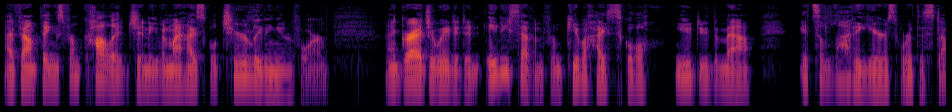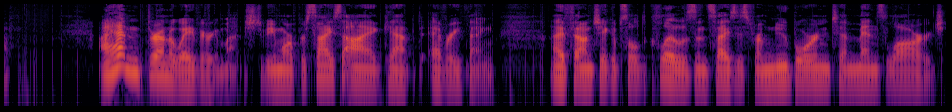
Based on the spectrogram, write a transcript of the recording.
I found things from college and even my high school cheerleading uniform. I graduated in 87 from Cuba High School. You do the math. It's a lot of years worth of stuff. I hadn't thrown away very much. To be more precise, I kept everything. I found Jacob's old clothes in sizes from newborn to men's large,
